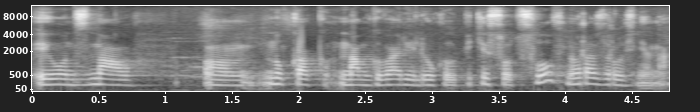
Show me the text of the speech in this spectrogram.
и он знал ну, как нам говорили, около 500 слов, но разрозненно.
